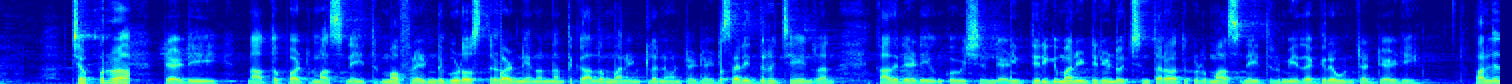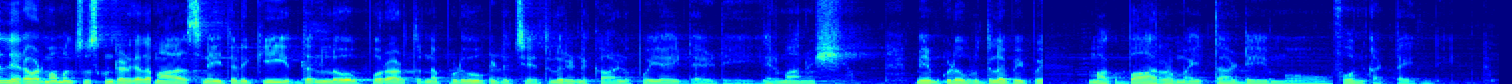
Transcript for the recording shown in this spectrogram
చెప్పరా డాడీ నాతో పాటు మా స్నేహితుడు మా ఫ్రెండ్ కూడా వస్తాడు. వాడు నేను ఉన్నంతకాలం మన ఇంట్లోనే ఉంటాడు డాడీ. సరే ఇద్దరు వచ్చేయండి రాను కాదు డాడీ ఇంకో విషయం డాడీ. తిరిగి మన ఇంటి నుండి వచ్చిన తర్వాత కూడా మా స్నేహితుడు మీ దగ్గరే ఉంటాడు డాడీ. పల్లెలు లేరవాడు మమ్మల్ని చూసుకుంటాడు కదా. మా స్నేహితుడికి యుద్ధంలో పోరాడుతున్నప్పుడు రెండు చేతులు రెండు కాళ్ళు పోయాయి డాడీ. నిర్మానుష్యం. మేము కూడా వృద్ధులైపోయి మాకు భారం అవుతాడేమో. ఫోన్ కట్ అయింది.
